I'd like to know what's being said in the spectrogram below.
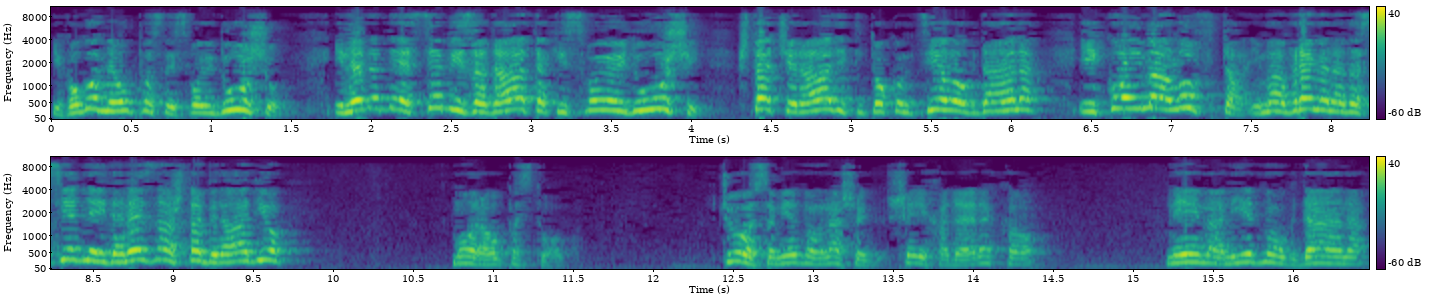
I kogod ne uposli svoju dušu i ne dade sebi zadatak i svojoj duši šta će raditi tokom cijelog dana i ko ima lufta, ima vremena da sjedne i da ne zna šta bi radio, mora upasti u ovo. Čuo sam jednog našeg šejha da je rekao, nema ni jednog dana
